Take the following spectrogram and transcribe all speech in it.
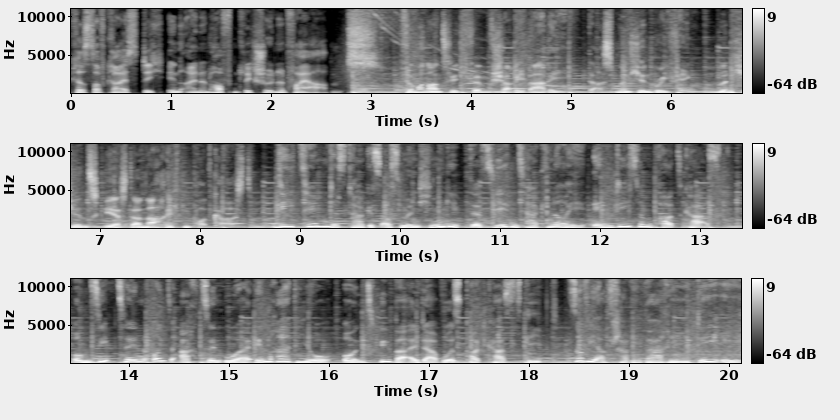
Christoph Kreis, dich in einen hoffentlich schönen Feierabend. 95.5 Charivari, das München Briefing, Münchens erster Nachrichtenpodcast. Die Themen des Tages aus München gibt es jeden Tag neu in diesem Podcast. Um 17 und 18 Uhr im Radio und überall da, wo es Podcasts gibt. Sowie auf charivari.de.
